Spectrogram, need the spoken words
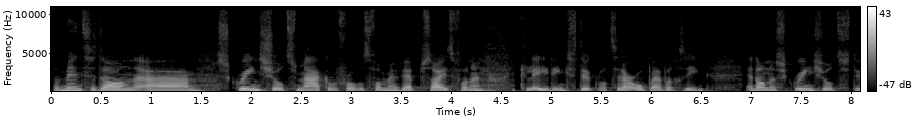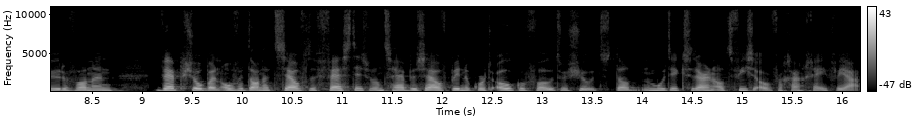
dat mensen dan uh, screenshots maken, bijvoorbeeld van mijn website, van een kledingstuk wat ze daarop hebben gezien. En dan een screenshot sturen van een webshop en of het dan hetzelfde vest is, want ze hebben zelf binnenkort ook een fotoshoot. Dan moet ik ze daar een advies over gaan geven. Ja,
